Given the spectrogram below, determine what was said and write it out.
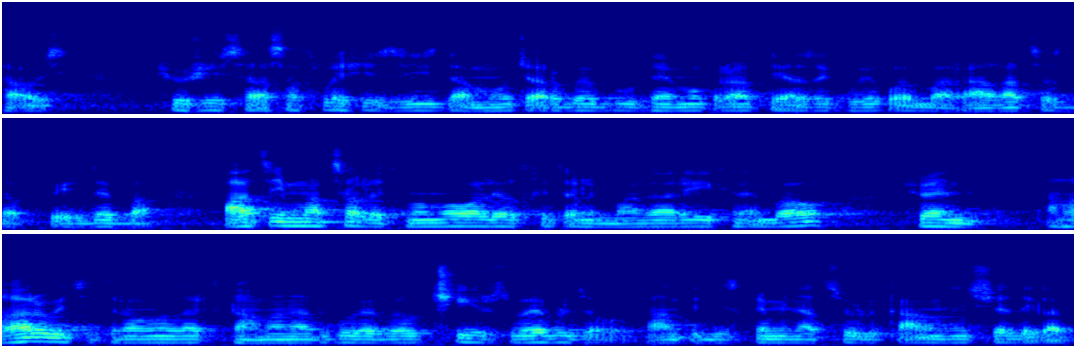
თავის შუშის სასახლეში ზის და მოჭარბებულ დემოკრატიაზე გვიყვება რაღაცას და გვირდება აწიმაცალეთ მომავალი 4 წელი მაგარი იქნებაო ჩვენ აღარ ვიცით რომელ ერთ გამანადგურებელ ჭირს ვებრძოლოთ ანტიდისკრიმინაციული კანონის შედეგად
